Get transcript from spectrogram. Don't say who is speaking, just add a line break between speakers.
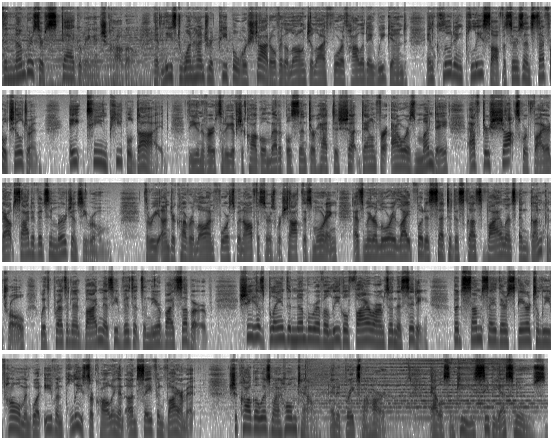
The numbers are staggering in Chicago. At least 100 people were shot over the long July 4th holiday weekend, including police officers and several children. 18 people died. The University of Chicago Medical Center had to shut down for hours Monday after shots were fired outside of its emergency room. Three undercover law enforcement officers were shot this morning as Mayor Lori Lightfoot is set to discuss violence and gun control with President Biden as he visits a nearby suburb. She has blamed the number of illegal firearms in the city, but some say they're scared to leave home in what even police are calling an unsafe environment. Chicago is my hometown, and it breaks my heart. Allison Keyes, CBS News.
